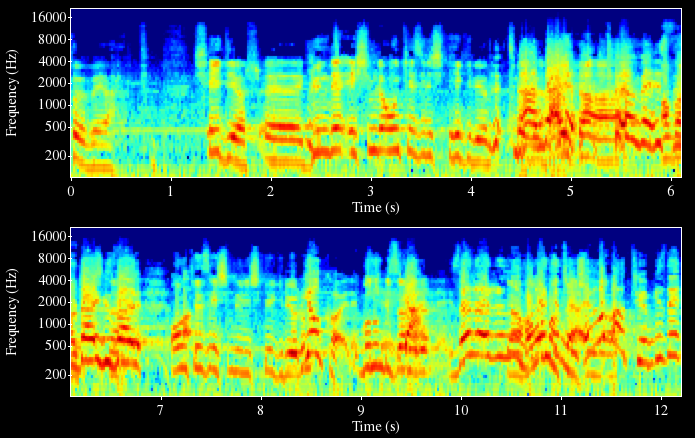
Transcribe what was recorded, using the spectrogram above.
Tövbe ya. Şey diyor, e, günde eşimle 10 kez ilişkiye giriyorum. Tövbe, Ben- hayda. tövbe, sizden güzel. 10 kez eşimle ilişkiye giriyorum. Yok öyle bir Bunun şey. bir zararı. Yani zararını Ya hava mı bırakın da- atıyor E, hava ya? atıyor. Bize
